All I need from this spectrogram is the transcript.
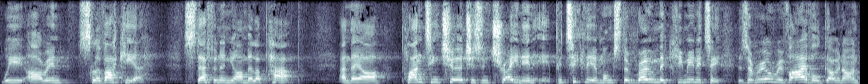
We are in Slovakia, Stefan and Jarmila Pap, and they are planting churches and training, eh, particularly amongst the Roma community. There's a real revival going on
